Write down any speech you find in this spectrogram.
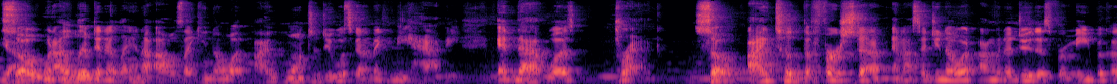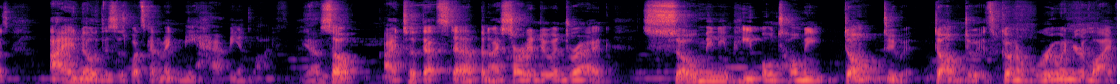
Yeah. So when I lived in Atlanta, I was like, you know what? I want to do what's going to make me happy. And that was drag. So I took the first step and I said, you know what? I'm going to do this for me because I know this is what's going to make me happy in life. Yeah. So I took that step and I started doing drag. So many people told me, don't do it. Don't do it. It's going to ruin your life.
